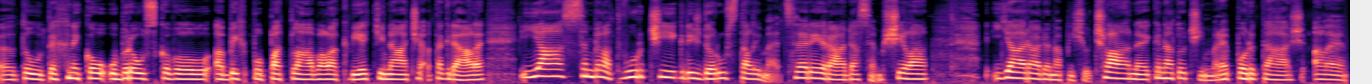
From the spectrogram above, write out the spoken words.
eh, tou technikou ubrouskovou, abych popatlávala květináče a tak dále. Já jsem byla tvůrčí, když dorůstaly mé dcery, ráda jsem šila, já ráda napíšu článek, natočím reportáž, ale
